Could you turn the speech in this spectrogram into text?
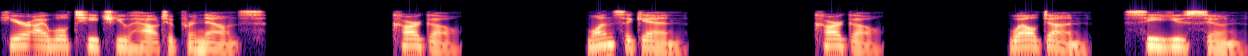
Here I will teach you how to pronounce cargo. Once again. Cargo. Well done, see you soon.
